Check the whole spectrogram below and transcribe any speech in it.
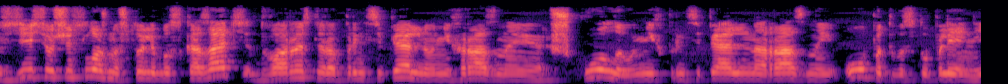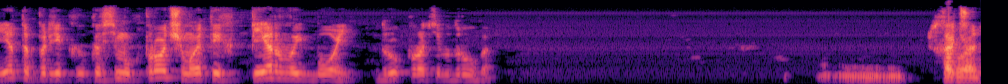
Здесь очень сложно что-либо сказать. Два рестлера принципиально, у них разные школы, у них принципиально разный опыт выступлений. И это, при, ко всему к прочему, это их первый бой друг против друга. Хочу,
